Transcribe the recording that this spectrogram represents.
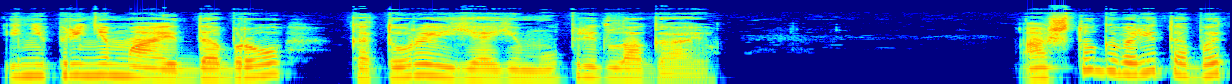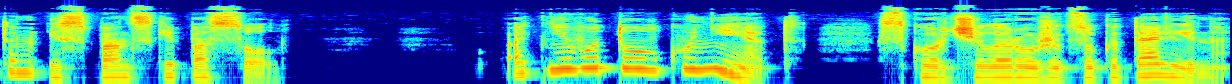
и не принимает добро, которое я ему предлагаю. А что говорит об этом испанский посол? «От него толку нет», — скорчила рожицу Каталина.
